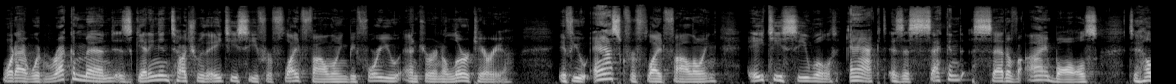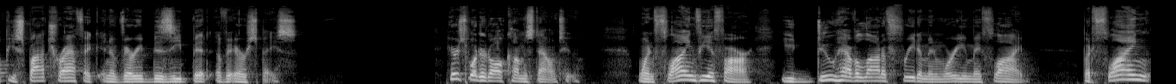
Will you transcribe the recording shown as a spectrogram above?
What I would recommend is getting in touch with ATC for flight following before you enter an alert area. If you ask for flight following, ATC will act as a second set of eyeballs to help you spot traffic in a very busy bit of airspace. Here's what it all comes down to. When flying VFR, you do have a lot of freedom in where you may fly. But flying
